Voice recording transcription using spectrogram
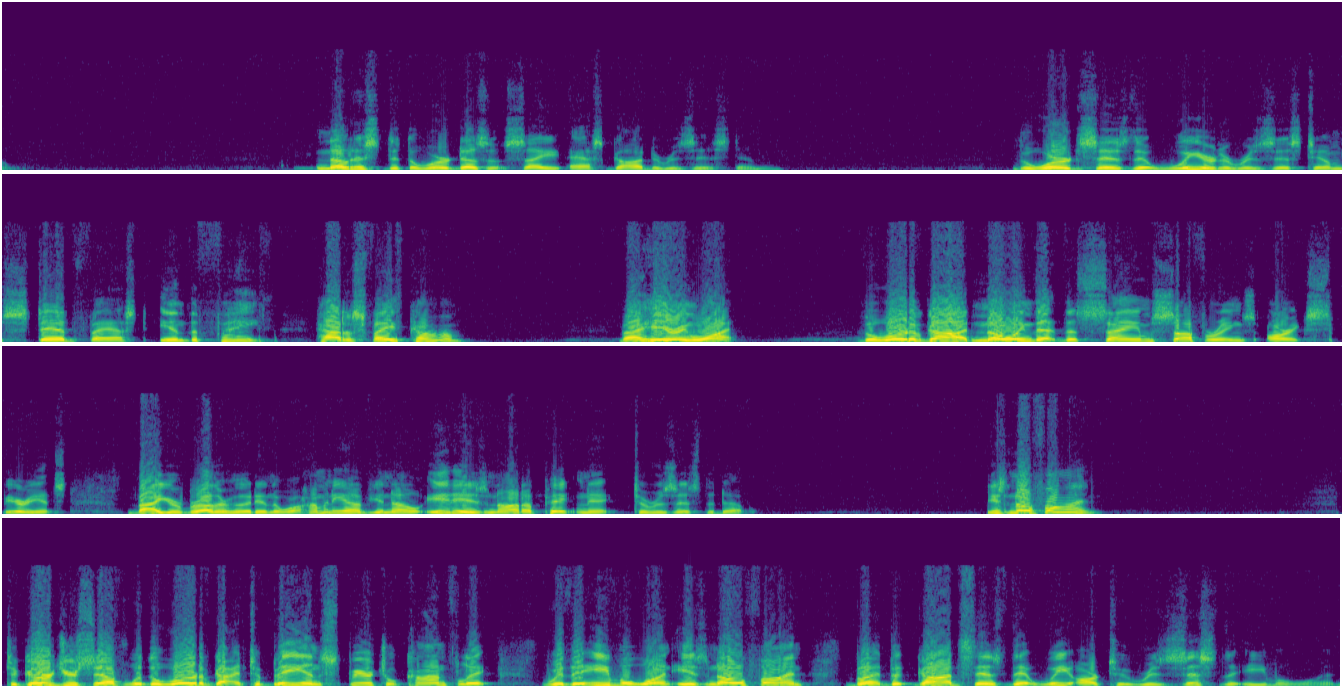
Notice that the word doesn't say ask God to resist him. The word says that we are to resist him steadfast in the faith. How does faith come? By hearing what? The Word of God, knowing that the same sufferings are experienced by your brotherhood in the world. How many of you know it is not a picnic to resist the devil? It's no fun. To gird yourself with the Word of God, to be in spiritual conflict with the evil one is no fun. But God says that we are to resist the evil one,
